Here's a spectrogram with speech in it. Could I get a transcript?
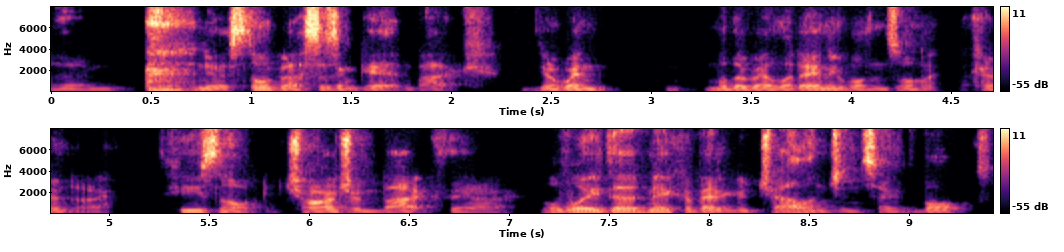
Um, yeah, Snodgrass isn't getting back. You know, when Motherwell or anyone's on a counter, he's not charging back there. Although he did make a very good challenge inside the box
